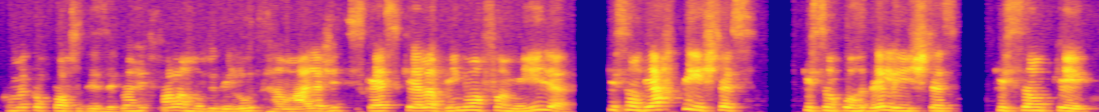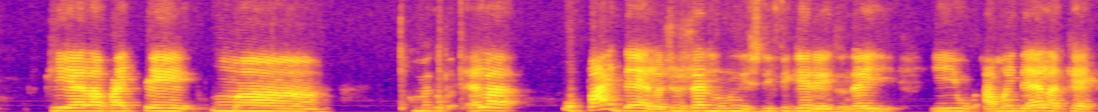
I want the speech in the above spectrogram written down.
Como é que eu posso dizer? Quando a gente fala muito de Lourdes Ramalho, a gente esquece que ela vem de uma família que são de artistas, que são cordelistas, que são que que ela vai ter uma como é que eu, ela o pai dela, José Nunes de Figueiredo, né, e, e a mãe dela, que é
